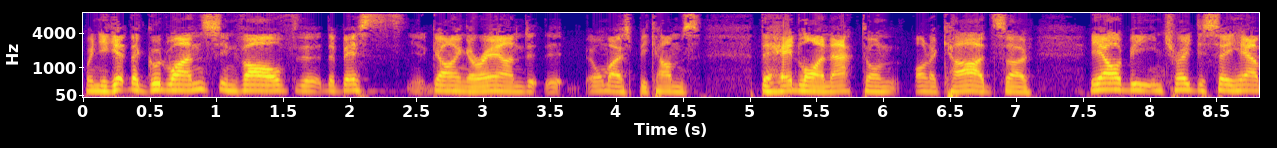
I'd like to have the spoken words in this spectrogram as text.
when you get the good ones involved, the, the best going around, it, it almost becomes the headline act on, on a card. So, yeah, I'd be intrigued to see how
